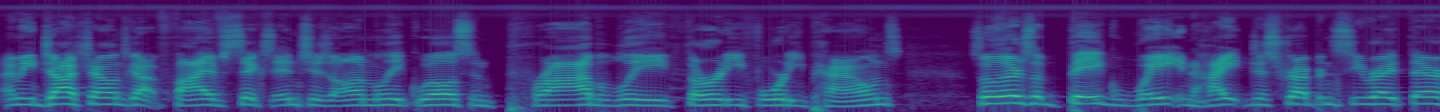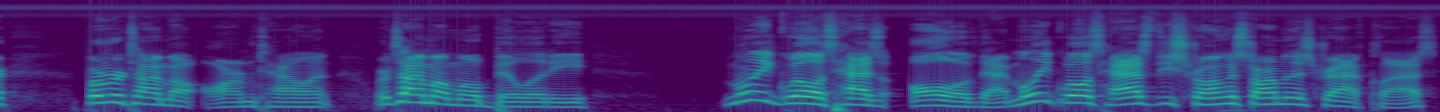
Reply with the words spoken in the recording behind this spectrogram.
I mean, Josh Allen's got five, six inches on Malik Willis and probably 30, 40 pounds. So there's a big weight and height discrepancy right there. But we're talking about arm talent, we're talking about mobility. Malik Willis has all of that. Malik Willis has the strongest arm in this draft class,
